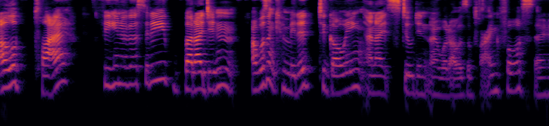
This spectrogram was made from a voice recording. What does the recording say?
I'll apply for university but i didn't i wasn't committed to going and i still didn't know what i was applying for so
